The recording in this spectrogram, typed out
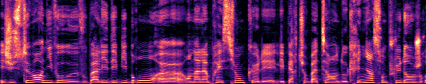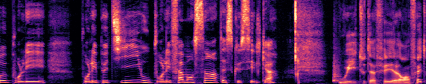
Et justement, au niveau, vous parliez des biberons, on a l'impression que les, les, perturbateurs endocriniens sont plus dangereux pour les, pour les petits ou pour les femmes enceintes. Est-ce que c'est le cas? Oui, tout à fait. Alors en fait,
